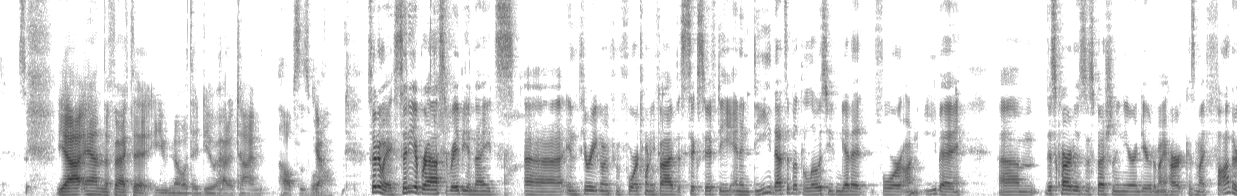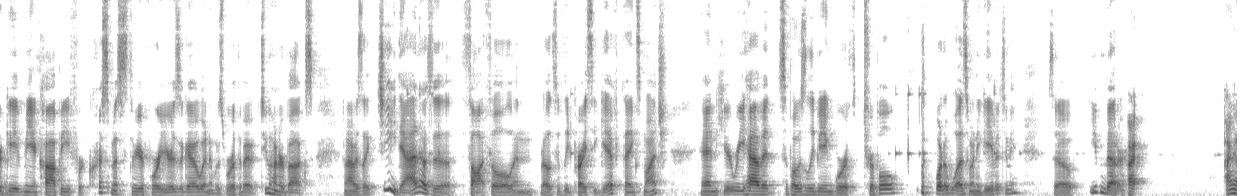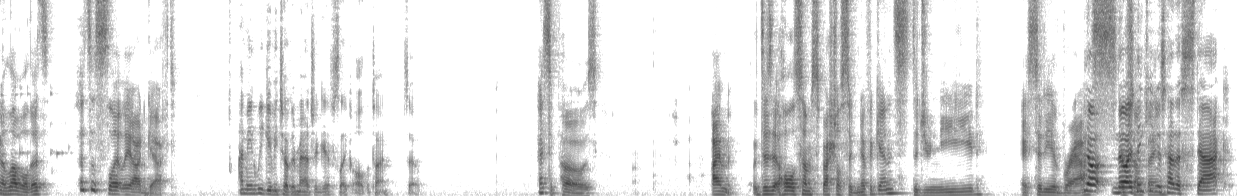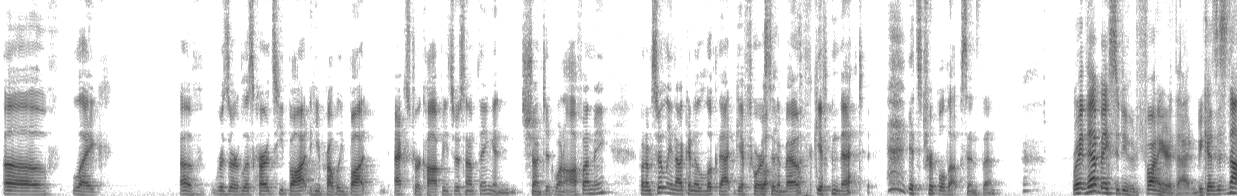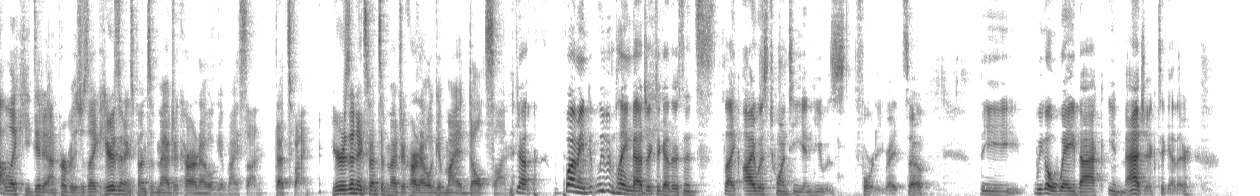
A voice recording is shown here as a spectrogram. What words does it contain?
Yeah, and the fact that you know what they do ahead of time helps as well. Yeah. So anyway, City of Brass, Arabian Nights, uh, in theory going from 425 to 650, and indeed that's about the lowest you can get it for on eBay. Um, this card is especially near and dear to my heart because my father gave me a copy for Christmas three or four years ago when it was worth about 200 bucks, and I was like, "Gee, Dad, that was a thoughtful and relatively pricey gift. Thanks much." And here we have it supposedly being worth triple what it was when he gave it to me. So even better. I- I'm gonna level. That's that's a slightly odd gift. I mean, we give each other magic gifts like all the time. So I suppose. I'm. Does it hold some special significance? Did you need a city of brass? No, no, I think he just had a stack of like of reserve list cards he bought. He probably bought extra copies or something and shunted one off on me. But I'm certainly not going to look that gift horse Well- in the mouth, given that it's tripled up since then. Right, that makes it even funnier then, because it's not like he did it on purpose. Just like, here's an expensive magic card I will give my son. That's fine. Here's an expensive magic card I will give my adult son. Yeah. Well, I mean, we've been playing Magic together since like I was 20 and he was 40, right? So the we go way back in Magic together,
